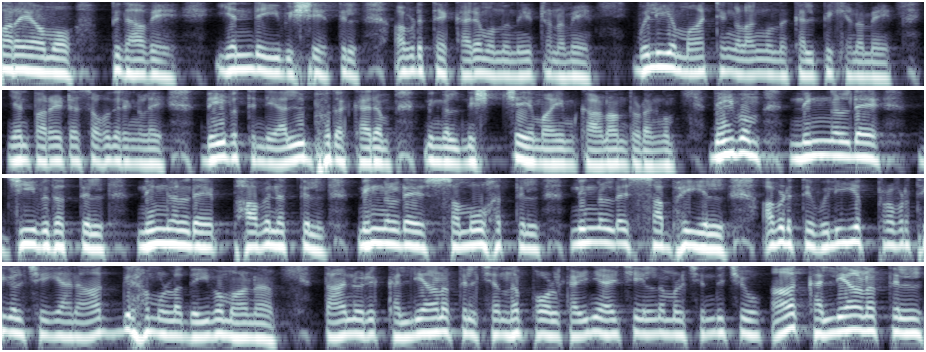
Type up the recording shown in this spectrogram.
പറയാമോ പിതാവേ എന്റെ ഈ വിഷയത്തിൽ അവിടുത്തെ കരമൊന്ന് നീട്ടണമേ. വലിയ മാറ്റങ്ങൾ അങ്ങൊന്ന് കൽപ്പിക്കണമേ. ഞാൻ പറയട്ടെ സഹോദരങ്ങളെ ദൈവത്തിന്റെ അത്ഭുത കരം നിങ്ങൾ നിശ്ചയമായും കാണാൻ തുടങ്ങും. ദൈവം നിങ്ങളുടെ ജീവിതത്തിൽ നിങ്ങളുടെ ഭവനത്തിൽ നിങ്ങളുടെ സമൂഹത്തിൽ നിങ്ങളുടെ സഭയിൽ അവിടുത്തെ വലിയ പ്രവൃത്തികൾ ചെയ്യാൻ ആഗ്രഹമുള്ള ദൈവമാണ്. താൻ ഒരു കല്യാണത്തിൽ ചെന്നപ്പോൾ കഴിഞ്ഞ ആഴ്ചയിൽ നമ്മൾ ചിന്തിച്ചു ആ കല്യാണത്തിൽ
